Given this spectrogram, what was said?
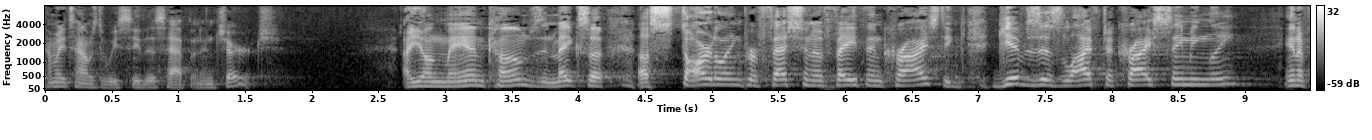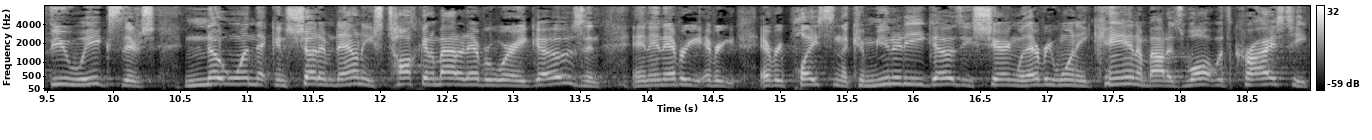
How many times do we see this happen in church? A young man comes and makes a, a startling profession of faith in Christ. He gives his life to Christ seemingly. In a few weeks, there's no one that can shut him down. He's talking about it everywhere he goes, and, and in every, every, every place in the community he goes, he's sharing with everyone he can about his walk with Christ. He,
